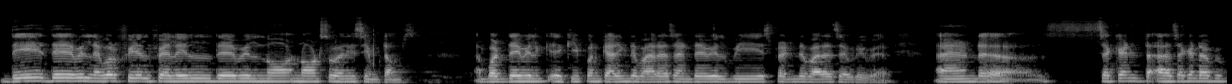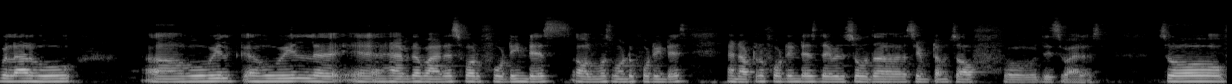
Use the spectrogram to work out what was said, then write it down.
they they will never feel feel ill. They will not not show any symptoms but they will keep on carrying the virus and they will be spreading the virus everywhere. And uh, second uh, second type of people are who uh, who will who will uh, have the virus for 14 days almost 1 to 14 days. And after 14 days they will show the symptoms of uh, this virus. So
